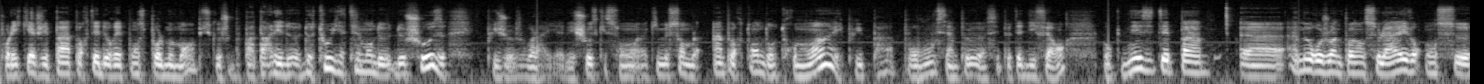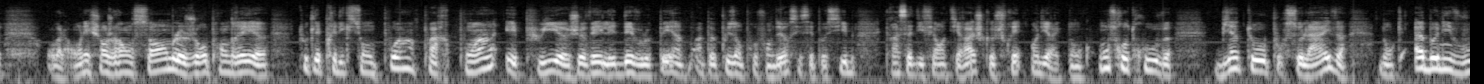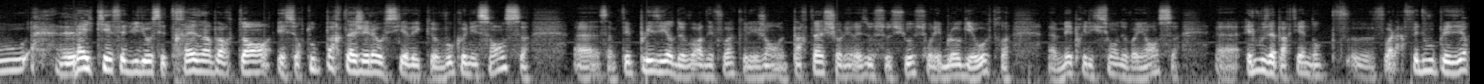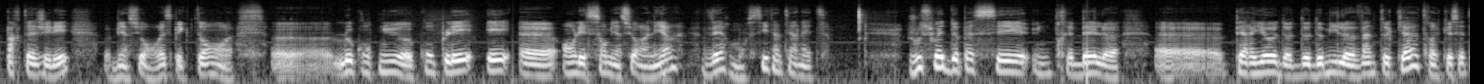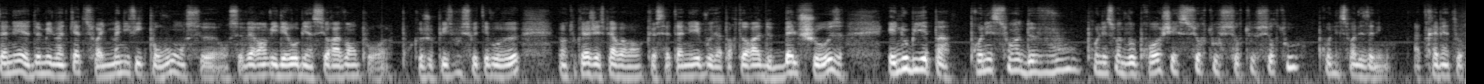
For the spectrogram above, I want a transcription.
pour lesquelles j'ai pas apporté de réponse pour le moment, puisque je ne peux pas parler de, tout, il y a tellement de choses voilà, il y a des choses qui sont qui me semblent importantes, d'autres moins, et puis pas pour vous, c'est un peu, c'est peut-être différent. Donc n'hésitez pas euh, à me rejoindre pendant ce live. On se, voilà, on échangera ensemble. Je reprendrai euh, toutes les prédictions point par point, et puis euh, je vais les développer un, peu plus en profondeur si c'est possible, grâce à différents tirages que je ferai en direct. Donc on se retrouve bientôt pour ce live. Donc abonnez-vous, likez cette vidéo, c'est très important, et surtout partagez-la aussi avec vos connaissances. Euh, ça me fait plaisir de voir des fois que les gens partagent sur les réseaux sociaux, sur les blogs et autres, euh, mes prédictions de voyance. Euh, elles vous appartiennent, donc voilà, faites-vous plaisir, partagez-les, bien sûr en respectant le contenu complet et en laissant bien sûr un lien vers mon site internet. Je vous souhaite de passer une très belle euh, période de 2024, que cette année 2024 soit magnifique pour vous. On se, verra en vidéo bien sûr avant pour, que je puisse vous souhaiter vos voeux. Mais en tout cas, j'espère vraiment que cette année vous apportera de belles choses. Et n'oubliez pas, prenez soin de vous, prenez soin de vos proches et surtout, surtout, surtout, prenez soin des animaux. A très bientôt.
